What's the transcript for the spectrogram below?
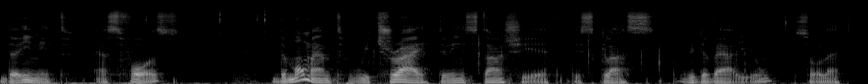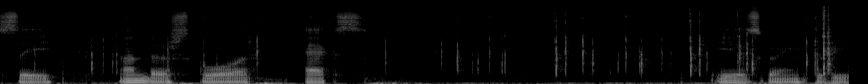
the init as false, the moment we try to instantiate this class with a value, so let's say underscore x is going to be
